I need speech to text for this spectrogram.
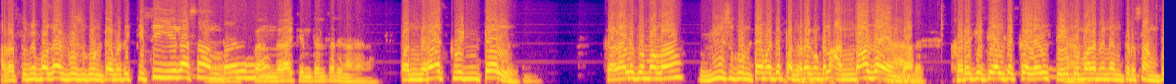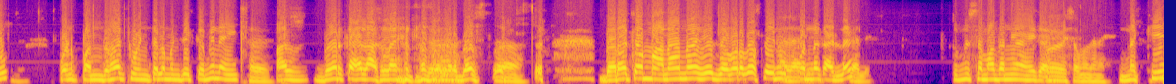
आता तुम्ही बघा वीस गुंठ्यामध्ये किती येईल असा अंदाज? पंधरा क्विंटल तर येणार. पंधरा क्विंटल कळालं तुम्हाला? वीस गुंठ्यामध्ये पंधरा क्विंटल अंदाज आहे यांचा. खरं किती आलं ते कळेल ते. तुम्हाला मी नंतर सांगतो. पण पंधरा क्विंटल म्हणजे कमी नाही. आज दर काय लागला याचा जबरदस्त. दराच्या मानानं हे जबरदस्त उत्पन्न चालेल. तुम्ही समाधानी आहे का? समाधान आहे. नक्की?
